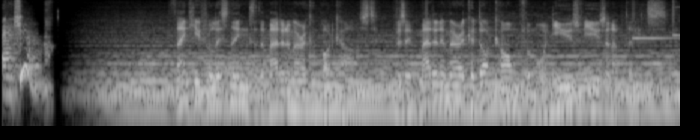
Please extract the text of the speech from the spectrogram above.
Thank you. Thank you for listening to the Mad in America podcast. Visit madinamerica.com for more news, views, and updates.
